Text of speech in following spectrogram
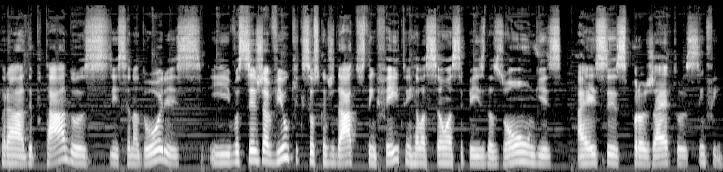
para deputados e senadores. E você já viu o que, que seus candidatos têm feito em relação às CPIs das ONGs, a esses projetos, enfim.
